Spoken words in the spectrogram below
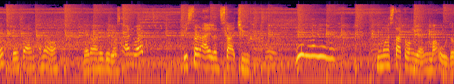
Look, there's an, ano, oh. Meron ano dun, oh. Saan, what? Easter Island statue. Yun, oh, yun. Yung mga statuang yan, yung mga ulo.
